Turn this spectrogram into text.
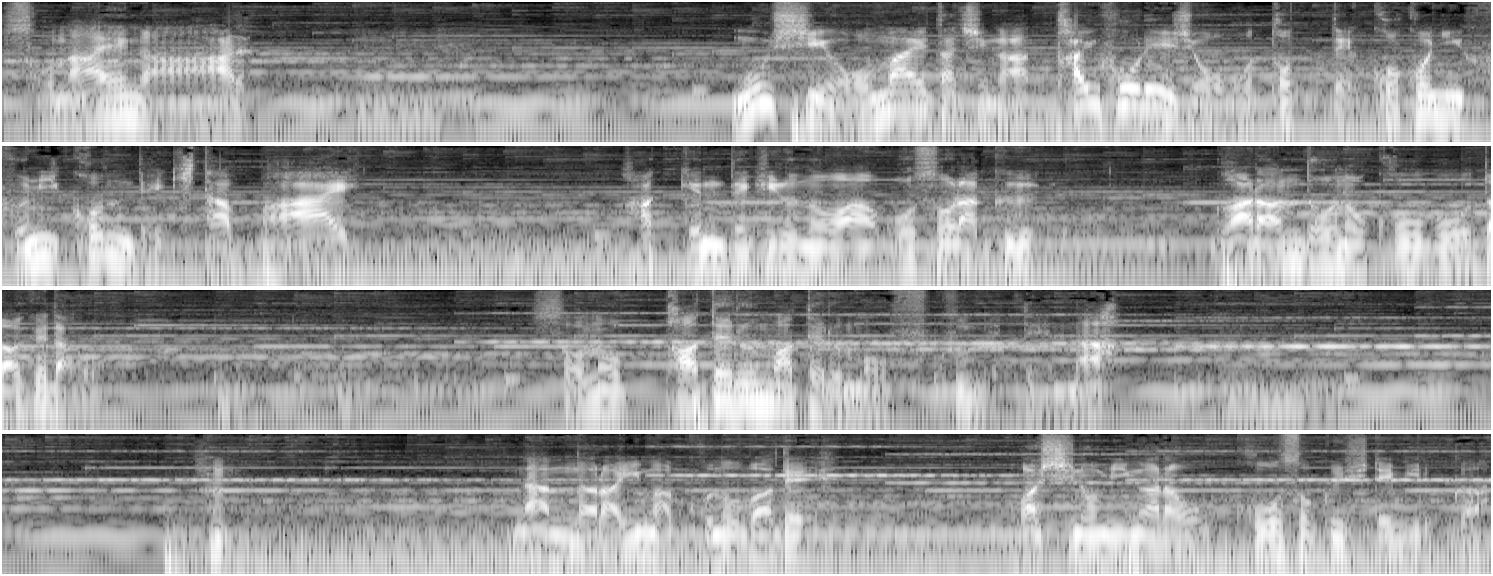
備えがある。もしお前たちが逮捕令状を取ってここに踏み込んできた場合発見できるのはおそらくガランドの工房だけだろう。そのパテルマテルも含めてな。なんなら今この場でわしの身柄を拘束してみるか。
